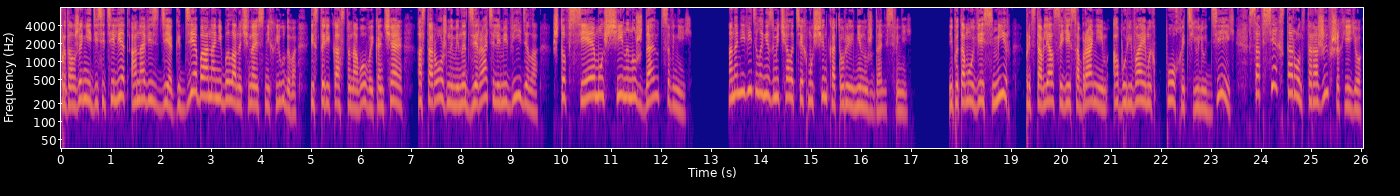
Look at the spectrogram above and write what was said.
Продолжении десяти лет она везде, где бы она ни была, начиная с Нехлюдова и старика Станового и кончая осторожными надзирателями, видела, что все мужчины нуждаются в ней. Она не видела и не замечала тех мужчин, которые не нуждались в ней. И потому весь мир представлялся ей собранием обуреваемых похотью людей, со всех сторон стороживших ее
